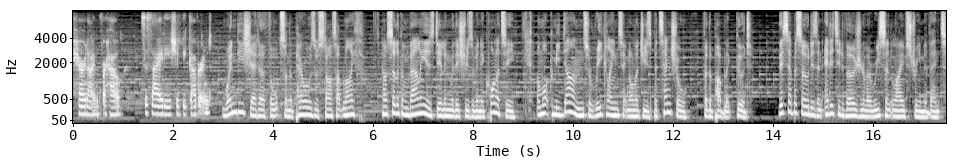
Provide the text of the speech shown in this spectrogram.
paradigm for how society should be governed. Wendy shared her thoughts on the perils of startup life, how Silicon Valley is dealing with issues of inequality, and what can be done to reclaim technology's potential for the public good. This episode is an edited version of a recent live stream event.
